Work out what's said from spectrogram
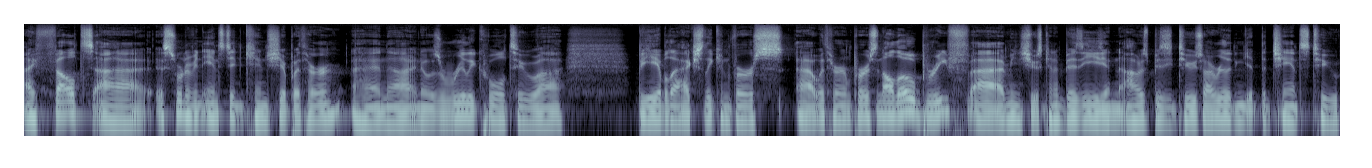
I felt uh, sort of an instant kinship with her, and uh, and it was really cool to be able to actually converse uh, with her in person. Although brief, uh, I mean, she was kind of busy and I was busy too, so I really didn't get the chance to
